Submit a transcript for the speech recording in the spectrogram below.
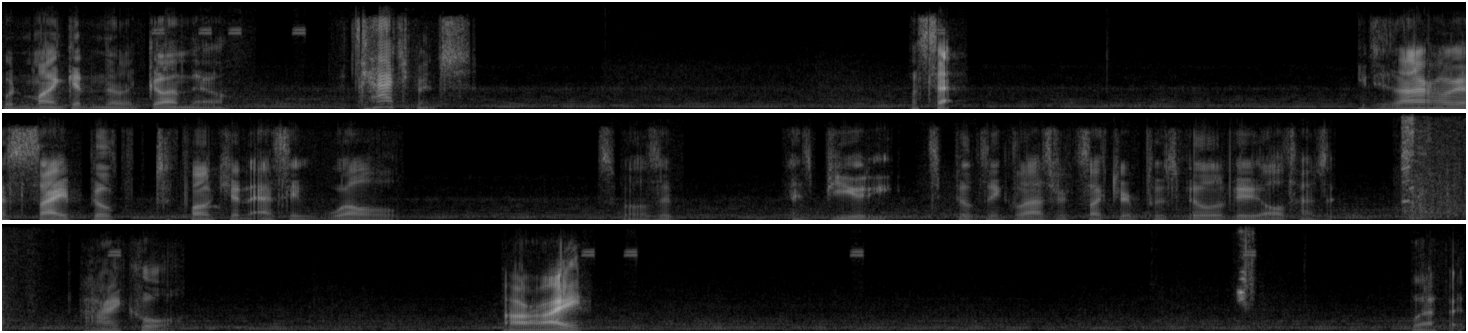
Wouldn't mind getting another gun though. Attachments. What's that? Designer who has a site built to function as a well, as well as a as beauty. Its built-in glass reflector improves visibility at all times. All right, cool. All right. Weapon.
